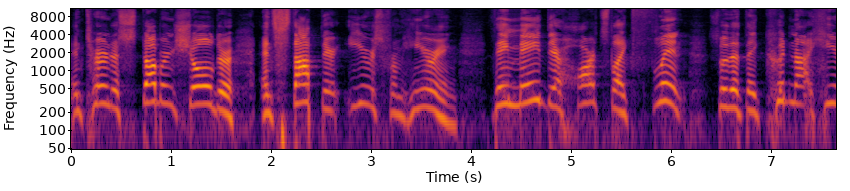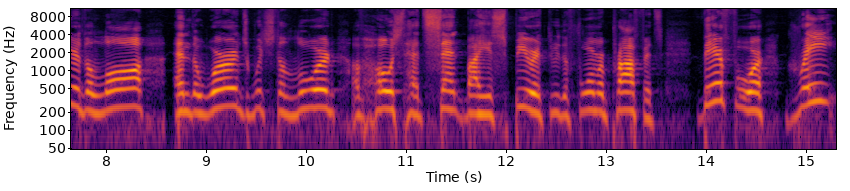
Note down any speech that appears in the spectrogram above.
and turned a stubborn shoulder and stopped their ears from hearing. They made their hearts like flint so that they could not hear the law and the words which the Lord of hosts had sent by his Spirit through the former prophets. Therefore, great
